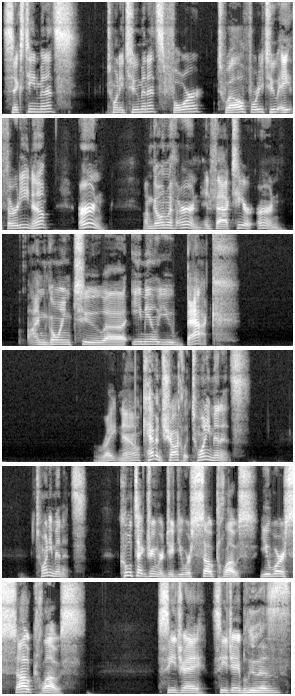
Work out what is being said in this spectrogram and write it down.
16 minutes, 22 minutes, 4, 12, 42, 8, 30. Nope. Earn. I'm going with earn. In fact, here, earn. I'm going to uh, email you back right now. Kevin Chocolate, 20 minutes. 20 minutes. Cool Tech Dreamer, dude, you were so close. You were so close. CJ, CJ Blues,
